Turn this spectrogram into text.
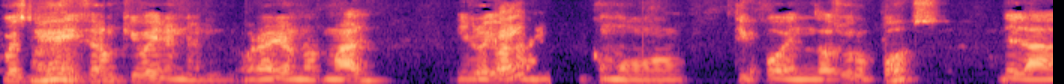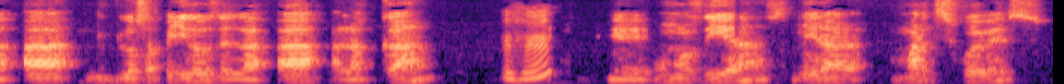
Pues a mí me dijeron que iba a ir en el horario normal y lo iban a ir como tipo en dos grupos, de la A, los apellidos de la A a la K, eh, unos días, era martes, jueves,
